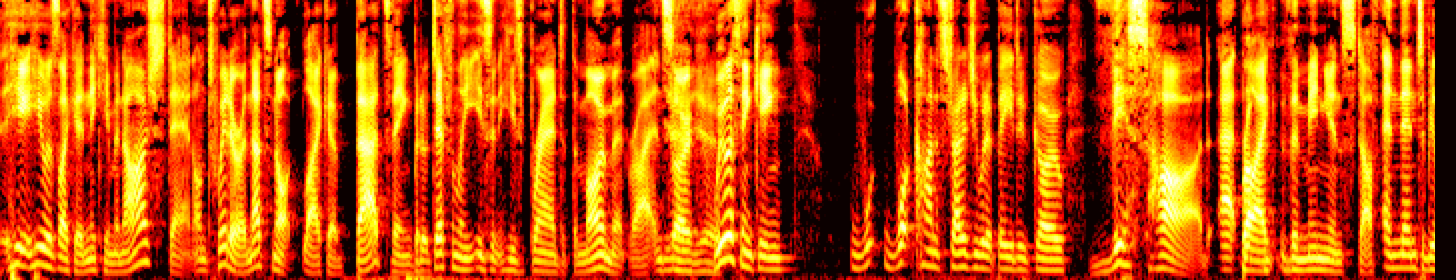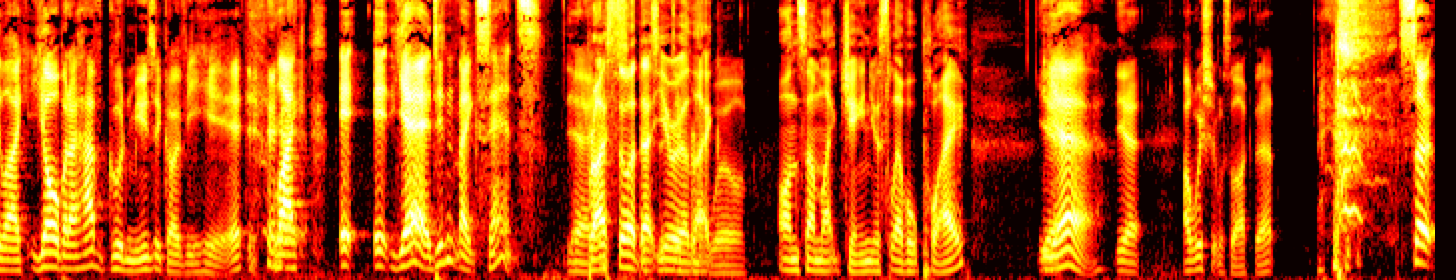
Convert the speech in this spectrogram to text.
He he was like a Nicki Minaj stan on Twitter, and that's not like a bad thing, but it definitely isn't his brand at the moment, right? And so Yeah, yeah. we were thinking. wh- What kind of strategy would it be to go this hard at like the minion stuff, and then to be like, "Yo, but I have good music over here." like it, it, yeah, it didn't make sense. Yeah, Bryce it's- thought that you were, like- world. On some like genius level play. Yeah. yeah. I wish it was like that. So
